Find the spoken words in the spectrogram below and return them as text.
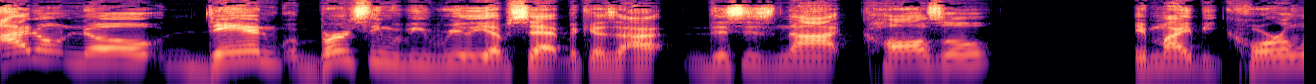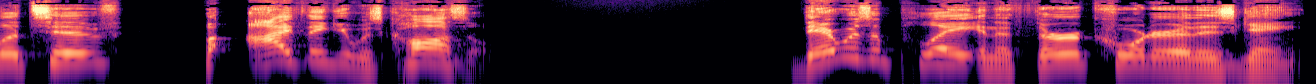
I don't know. Dan Bernstein would be really upset because I, this is not causal. It might be correlative, but I think it was causal. There was a play in the third quarter of this game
